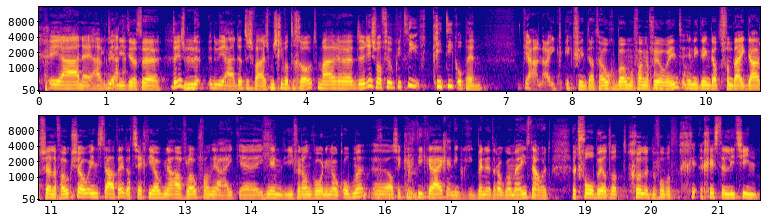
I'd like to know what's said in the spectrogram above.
Ja, ja, ik ja, weet niet dat... eh, er is, Nee. ja, dat is waar. is misschien wat te groot. Maar eh, er is wel veel kritiek, kritiek op hem. Ja, nou, ik, ik vind dat hoge bomen vangen veel wind. En ik denk dat Van Dijk daar zelf ook zo in staat. Hè. Dat zegt hij ook na afloop van, ja, ik, eh, ik neem die verantwoording ook op me eh, als ik kritiek krijg. En ik, ik ben het er ook wel mee eens. Nou, het, het voorbeeld wat Gullit bijvoorbeeld gi- gisteren liet zien,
